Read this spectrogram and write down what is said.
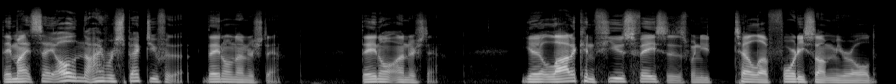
They might say, "Oh, no, I respect you for that." They don't understand. They don't understand. You get a lot of confused faces when you tell a 40-something-year-old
